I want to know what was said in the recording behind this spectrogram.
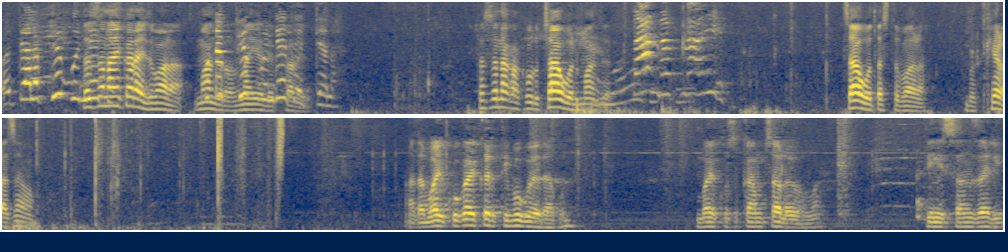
त्याला फेकून तसं नाही करायचं मला मांजराला नाही त्याला. तसं नका करू. चावल मांजर. चावत असतं बाळा बर. खेळा चाव आता बायको काय करते बघूयात आपण. बायकोचं काम चालू आहे बाबा. तिने सण झाली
